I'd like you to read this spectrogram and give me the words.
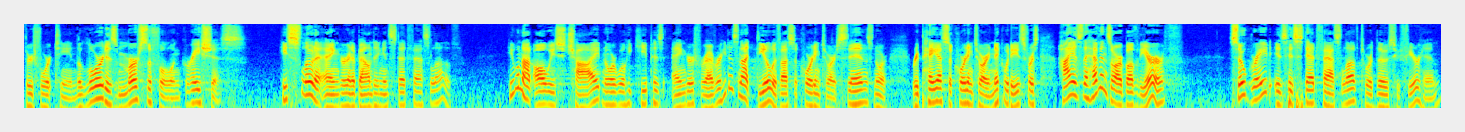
through 14. The Lord is merciful and gracious. He's slow to anger and abounding in steadfast love. He will not always chide, nor will he keep his anger forever. He does not deal with us according to our sins, nor repay us according to our iniquities. For as high as the heavens are above the earth, So great is his steadfast love toward those who fear him.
